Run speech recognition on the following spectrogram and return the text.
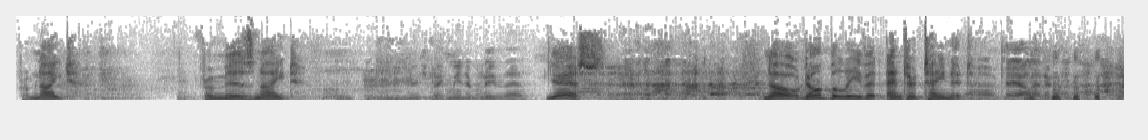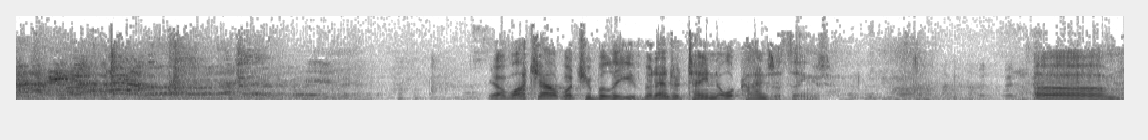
From night. From Ms. Night. You expect me to believe that? Yes. no, don't believe it, entertain it. Uh, okay, I'll entertain it. Yeah, watch out what you believe, but entertain all kinds of things. Um,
